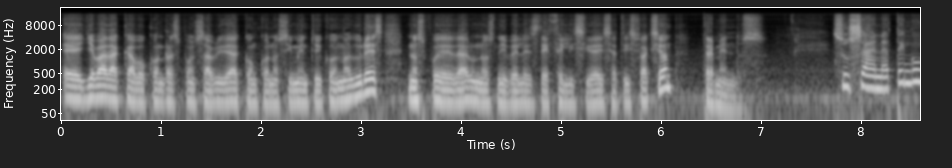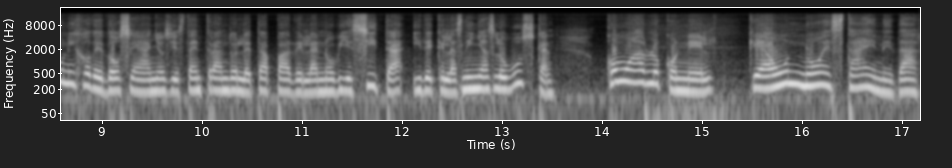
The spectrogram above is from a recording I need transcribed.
eh, llevada a cabo con responsabilidad, con conocimiento y con madurez, nos puede dar unos niveles de felicidad y satisfacción tremendos. Susana, tengo un hijo de 12 años y está entrando en la etapa de la noviecita y de que las niñas lo buscan. ¿Cómo hablo con él que aún no está en edad?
